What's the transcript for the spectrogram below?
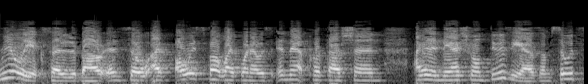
really excited about. And so I've always felt like when I was in that profession, I had a natural enthusiasm. So it's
